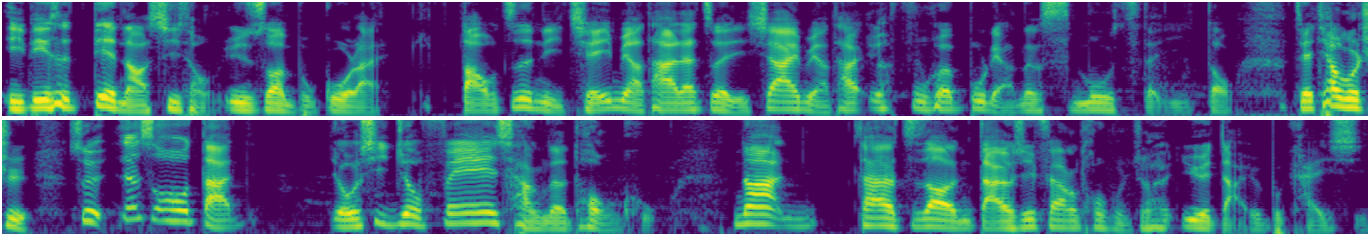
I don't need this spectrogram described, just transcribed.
一定是电脑系统运算不过来，导致你前一秒它还在这里，下一秒它又负荷不了那个 smooth 的移动，直接跳过去。所以那时候打游戏就非常的痛苦。那大家知道，你打游戏非常痛苦，就会越打越不开心。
